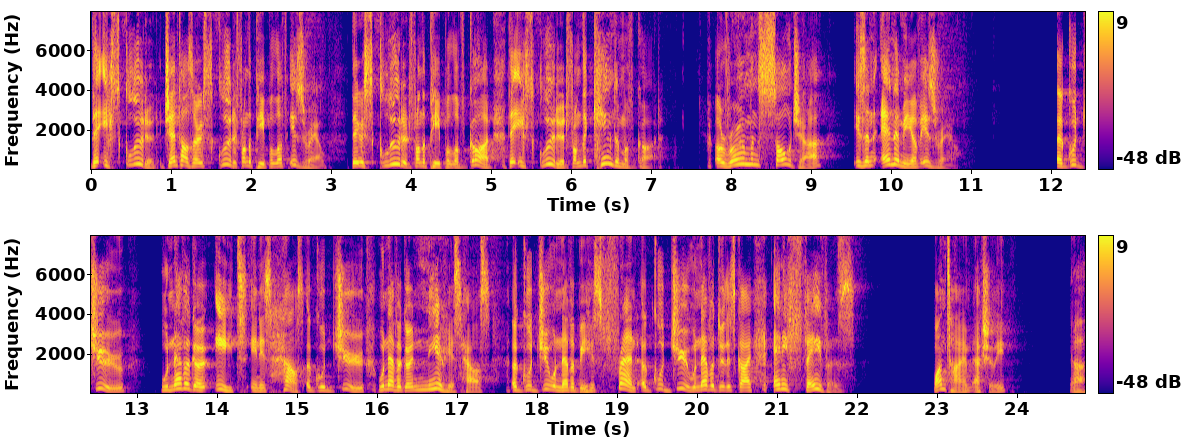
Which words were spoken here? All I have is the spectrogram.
They're excluded. Gentiles are excluded from the people of Israel. They're excluded from the people of God. They're excluded from the kingdom of God. A Roman soldier is an enemy of Israel. A good Jew will never go eat in his house. A good Jew will never go near his house. A good Jew will never be his friend. A good Jew will never do this guy any favors. One time, actually, uh,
